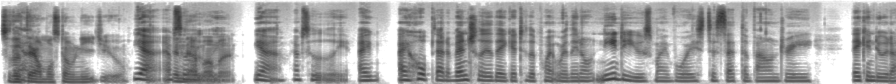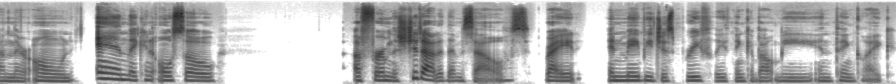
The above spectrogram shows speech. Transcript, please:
so that yeah. they almost don't need you. Yeah, absolutely. In that moment. Yeah, absolutely. I I hope that eventually they get to the point where they don't need to use my voice to set the boundary. They can do it on their own and they can also affirm the shit out of themselves, right? And maybe just briefly think about me and think like,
